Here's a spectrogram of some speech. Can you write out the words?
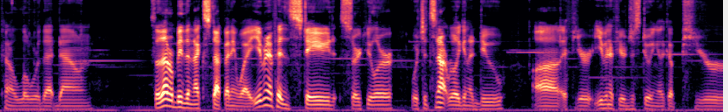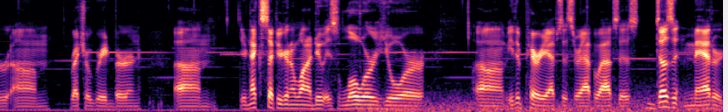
Kind of lower that down. So that'll be the next step anyway. Even if it stayed circular, which it's not really going to do, uh, if you're even if you're just doing like a pure um, retrograde burn, um, your next step you're going to want to do is lower your um, either periapsis or apoapsis. Doesn't matter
